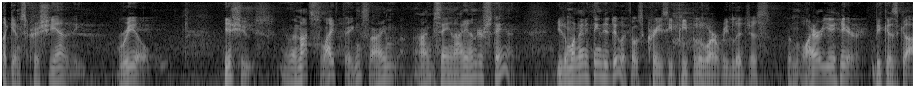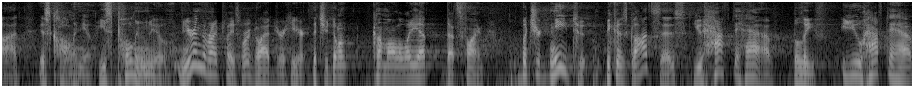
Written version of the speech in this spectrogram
against Christianity, real issues. You know, they're not slight things. I'm, I'm saying I understand. You don't want anything to do with those crazy people who are religious. Then why are you here? Because God is calling you. He's pulling you. You're in the right place. We're glad you're here. That you don't come all the way yet, that's fine. But you need to, because God says you have to have belief. You have to have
